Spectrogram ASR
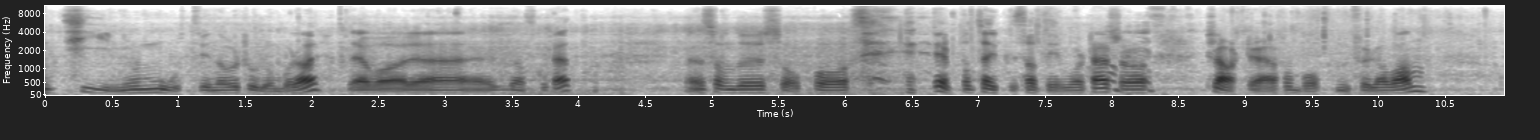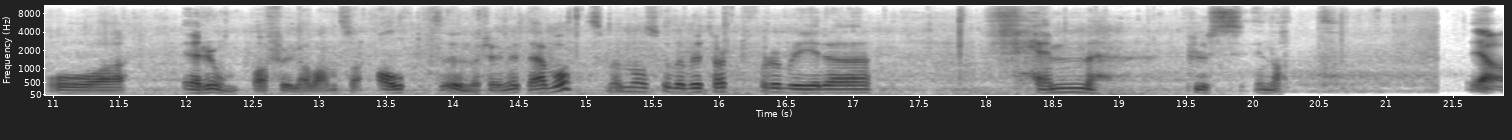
en, time motvind over Torlombordar. Det var eh, ganske fett. Men som du så på, på tørkestativet vårt her, så klarte jeg å få båten full av vann. Og rumpa full av vann. Så alt undertøyet mitt er vått, men nå skal det bli tørt, for det blir eh, fem pluss i natt. Ja,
